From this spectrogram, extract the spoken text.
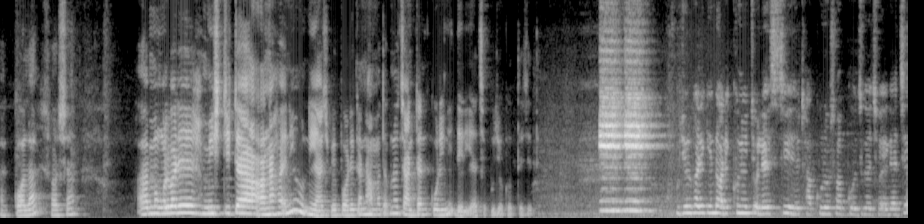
আর কলা, শসা। আর মঙ্গলবারে মিষ্টিটা আনা হয়নি, ও নিয়ে আসবে পরে কেন আমরা তো এখনও চান টান করিনি, দেরি আছে পুজো করতে যেতে। পুজোর ঘরে কিন্তু অনেকক্ষণই চলে এসেছি যে ঠাকুরও সব গোছগাছ হয়ে গেছে।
